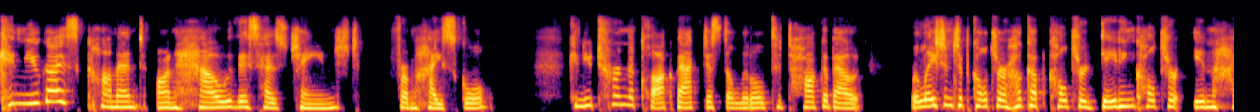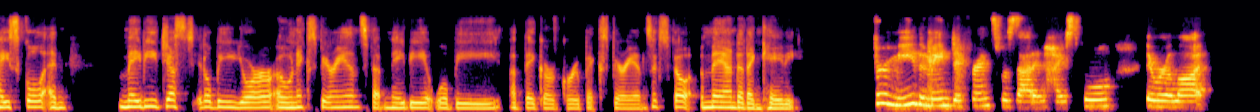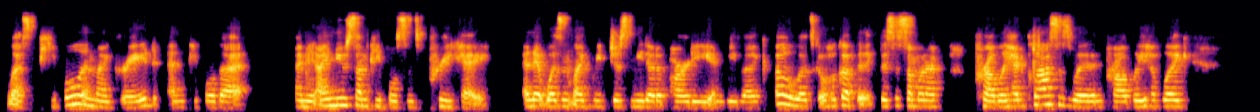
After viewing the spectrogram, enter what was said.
Can you guys comment on how this has changed from high school? Can you turn the clock back just a little to talk about relationship culture, hookup culture, dating culture in high school and maybe just it'll be your own experience, but maybe it will be a bigger group experience. Let's go, Amanda, then Katie. For me, the main difference was that in high school, there were a lot less people in my grade and people that, I mean, I knew some people since pre K. And it wasn't like we'd just meet at a party and be like, oh, let's go hook up. Like, this is someone I've probably had classes with and probably have like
